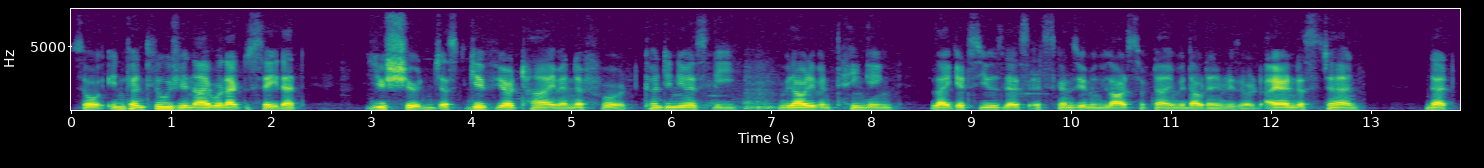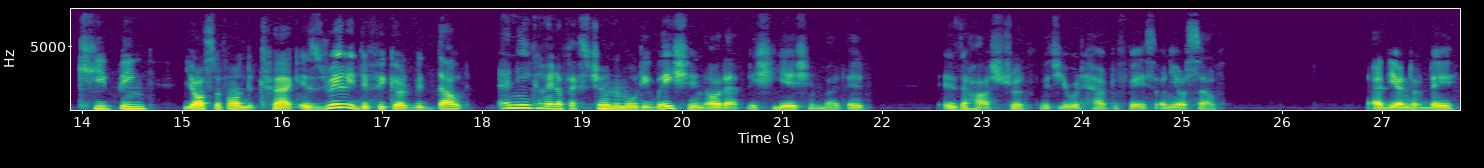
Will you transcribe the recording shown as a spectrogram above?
so in conclusion i would like to say that you should just give your time and effort continuously without even thinking like it's useless, it's consuming lots of time without any result. I understand that keeping yourself on the track is really difficult without any kind of external motivation or appreciation, but it is the harsh truth which you would have to face on yourself. At the end of the day,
